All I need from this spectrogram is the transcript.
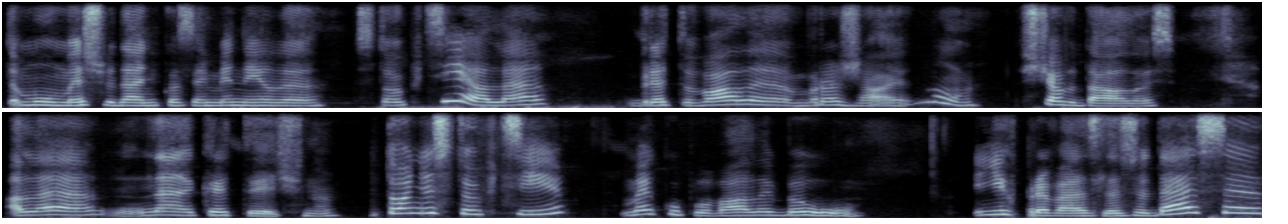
Тому ми швиденько замінили стовпці, але врятували врожай. Ну, що вдалося, але не критично. Тоні стовпці ми купували БУ. Їх привезли з Одеси.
